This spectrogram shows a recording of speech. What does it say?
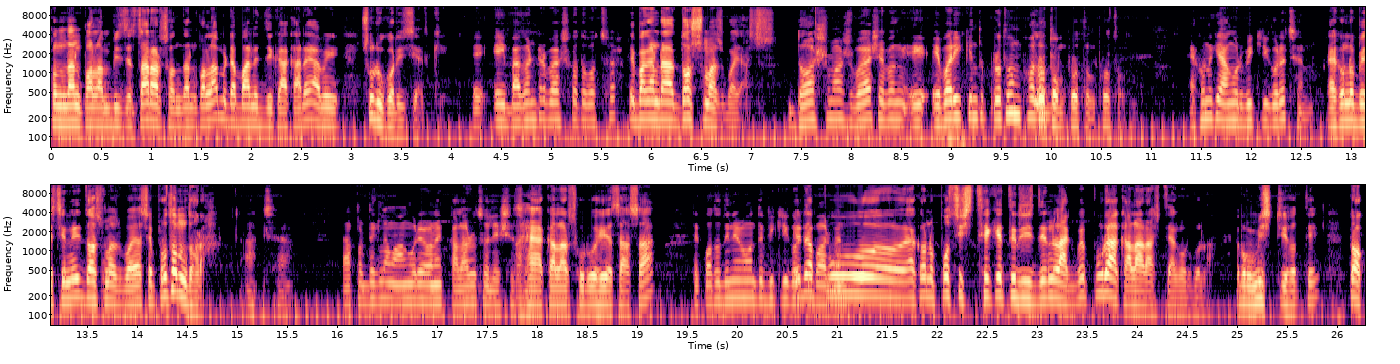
সন্ধান পেলাম বীজের চারার সন্ধান পেলাম। এটা বাণিজ্যিক আকারে আমি শুরু করেছি আর কি। এই বাগানটার বয়স কত বছর? এই বাগানটা দশ মাস বয়স। দশ মাস বয়স এবং এবারই কিন্তু প্রথম ফল প্রথম প্রথম প্রথম। এখনও কি আঙুর বিক্রি করেছেন? এখনও বেশি নেই দশ মাস বয়সে প্রথম ধরা। আচ্ছা। তারপর দেখলাম আঙ্গুরের অনেক কালারও চলে এসেছে। হ্যাঁ কালার শুরু হয়েছে আসা কতদিনের মধ্যে বিক্রি করতে পারবেন? এখনও পঁচিশ থেকে তিরিশ দিন লাগবে পুরা কালার আসতে আঙুরগুলা। এবং মিষ্টি হতে টক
